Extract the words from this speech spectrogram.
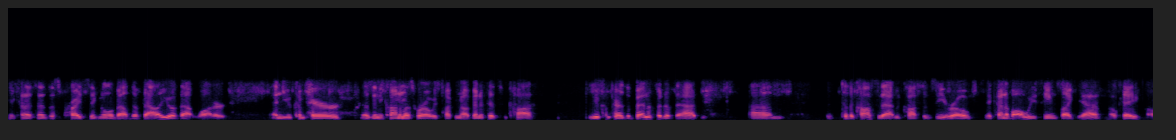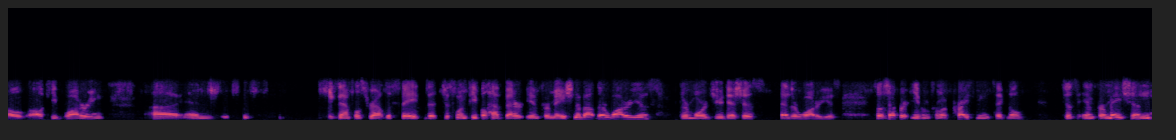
it kind of sends this price signal about the value of that water. And you compare, as an economist, we're always talking about benefits and costs. You compare the benefit of that um, to the cost of that, and the cost of zero. It kind of always seems like, yeah, okay, I'll, I'll keep watering. Uh, and examples throughout the state that just when people have better information about their water use, they're more judicious in their water use. So, separate even from a pricing signal, just information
